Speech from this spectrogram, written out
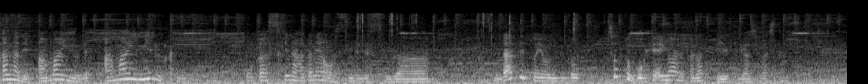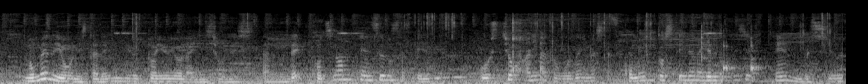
かなり甘いので甘いミルクが好きな方にはおすすめですがラテと呼ぶとちょっと語弊があるかなっていう気がしました。飲めるようにした練乳というような印象でしたのでこちらの点数とさせていただきますご視聴ありがとうございました。コメントしていただけると嬉しいです。演武終了。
